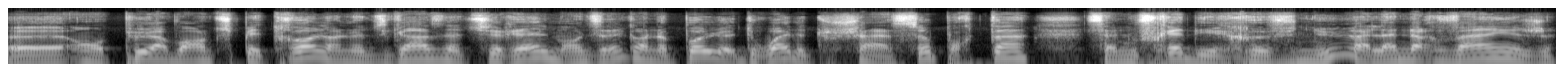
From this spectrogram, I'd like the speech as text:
Euh, on peut avoir du pétrole, on a du gaz naturel, mais on dirait qu'on n'a pas le droit de toucher à ça. Pourtant, ça nous ferait des revenus. À la Norvège,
